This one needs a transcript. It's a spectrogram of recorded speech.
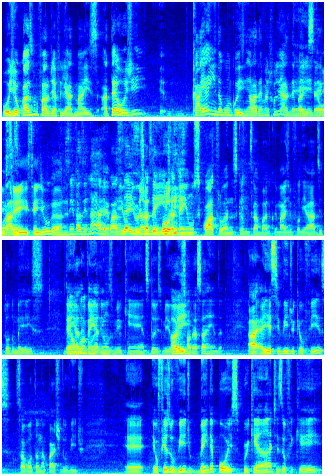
hoje eu quase não falo de afiliado, mas até hoje cai ainda alguma coisinha lá da imagem folheada, né, é, pra gente. É é quase, sem, sem divulgar, né? Sem fazer nada, é, quase eu, 10 eu anos já tenho, já tenho uns 4 anos que eu não trabalho com imagem folheados e todo mês Tem vem, ali, vem ali uns 1.500, 2.000 Aí. só dessa renda. Ah, esse vídeo que eu fiz, só voltando na parte do vídeo, é, eu fiz o vídeo bem depois, porque antes eu fiquei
